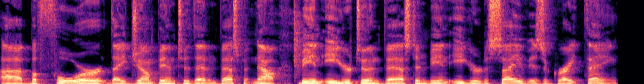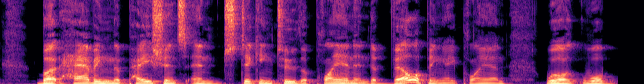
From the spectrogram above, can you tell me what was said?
Uh, before they jump into that investment. Now, being eager to invest and being eager to save is a great thing, but having the patience and sticking to the plan and developing a plan will will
